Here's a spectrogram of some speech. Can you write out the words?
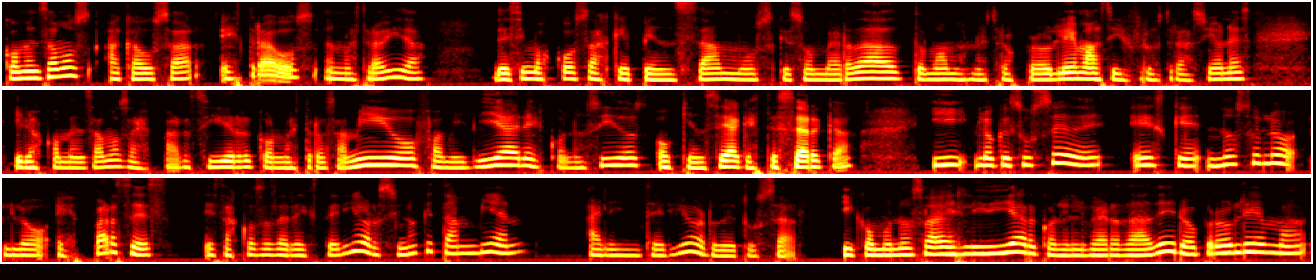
comenzamos a causar estragos en nuestra vida. Decimos cosas que pensamos que son verdad, tomamos nuestros problemas y frustraciones y los comenzamos a esparcir con nuestros amigos, familiares, conocidos o quien sea que esté cerca. Y lo que sucede es que no solo lo esparces esas cosas al exterior, sino que también al interior de tu ser. Y como no sabes lidiar con el verdadero problema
